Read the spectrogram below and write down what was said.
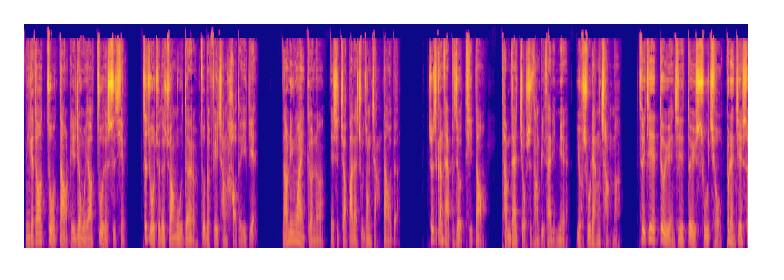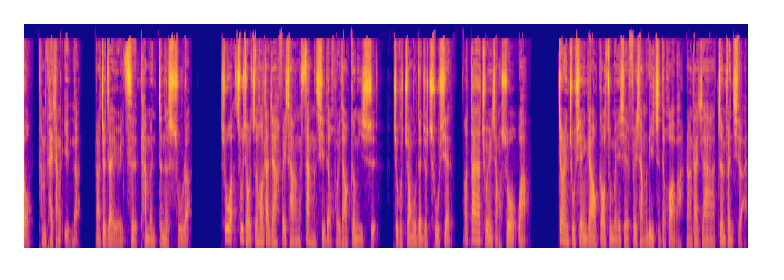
你应该都要做到你认为要做的事情。这是我觉得 John Wooden 做得非常好的一点。然后另外一个呢，也是角爸在书中讲到的，就是刚才不是有提到他们在九十场比赛里面有输两场吗？所以这些队员其实对输球不能接受，他们太想赢了。然后就在有一次他们真的输了。输完输球之后，大家非常丧气的回到更衣室，结果 John Wooden 就出现，然后大家球员想说：“哇，教练出现应该要告诉我们一些非常励志的话吧，让大家振奋起来。”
